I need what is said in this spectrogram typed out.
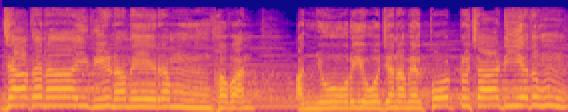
ജാതനായി വീണ നേരം ഭവാൻ അഞ്ഞൂറ് യോജന മേൽപോട്ടു ചാടിയതും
